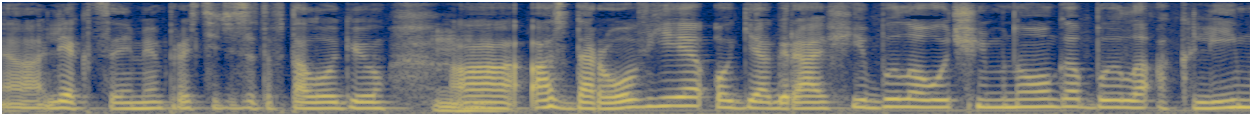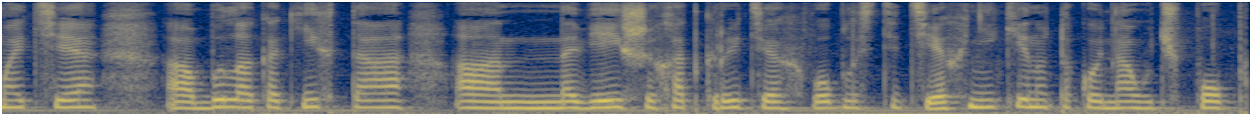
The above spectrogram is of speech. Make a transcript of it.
а, лекциями, простите за тавтологию, угу. о здоровье, о географии было очень много, было о климате, было о каких-то новейших открытиях в области техники, ну такой науч-поп,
